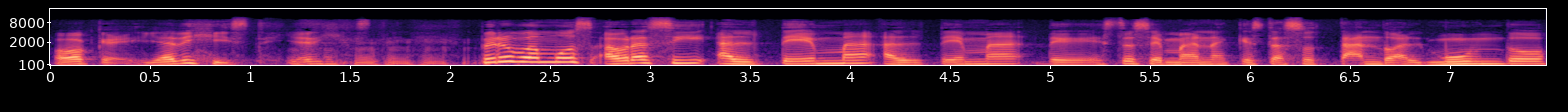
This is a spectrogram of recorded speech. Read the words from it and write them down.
Ok, ya dijiste, ya dijiste. Pero vamos ahora sí al tema, al tema de esta semana que está azotando al mundo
